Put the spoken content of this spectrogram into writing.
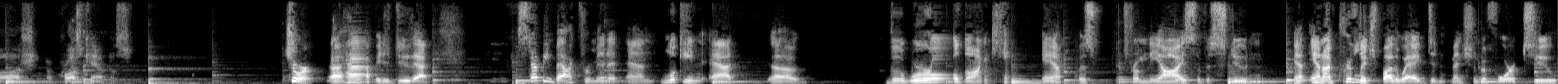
uh, cross campus. Sure, uh, happy to do that. Stepping back for a minute and looking at uh, the world on campus from the eyes of a student. And, and, I'm privileged, by the way, I didn't mention before, to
